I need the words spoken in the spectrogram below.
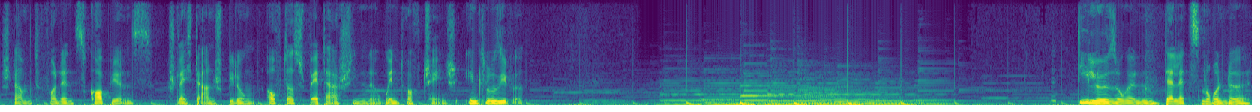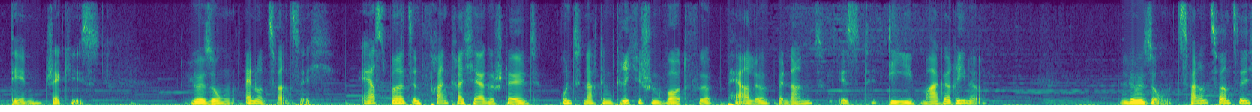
stammt von den Scorpions, schlechte Anspielung auf das später erschienene Wind of Change inklusive. die Lösungen der letzten Runde, den Jackies. Lösung 21. Erstmals in Frankreich hergestellt und nach dem griechischen Wort für Perle benannt ist die Margarine. Lösung 22.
